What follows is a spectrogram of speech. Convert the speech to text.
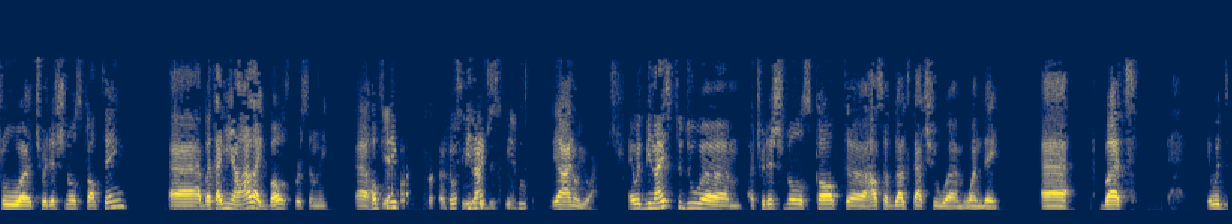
through uh, traditional sculpting. Uh, but I mean, I like both personally. Uh, hopefully, Yeah, it would be nice. to- yeah, I know you are. It would be nice to do um, a traditional sculpt uh, House of Gog statue um, one day, uh, but it would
